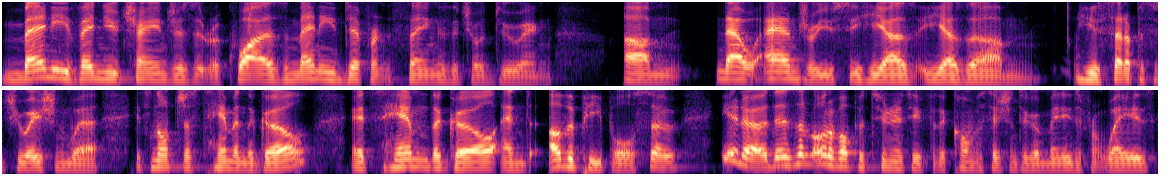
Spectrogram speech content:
many venue changes. It requires many different things that you're doing. Um, now, Andrew, you see, he has he has um he's set up a situation where it's not just him and the girl, it's him, the girl, and other people. So, you know, there's a lot of opportunity for the conversation to go many different ways,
